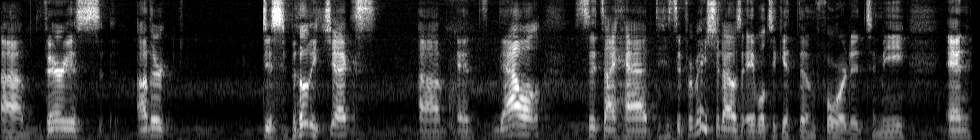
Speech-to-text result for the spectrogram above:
uh, various other disability checks, um, and now since I had his information, I was able to get them forwarded to me, and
